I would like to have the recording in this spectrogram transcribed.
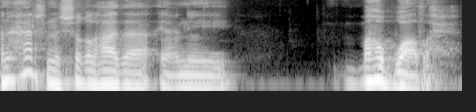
أنا عارف إن الشغل هذا يعني ما هو بواضح.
